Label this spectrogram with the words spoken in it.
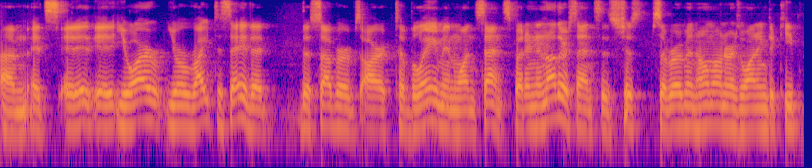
Um, it's it, it, you are you're right to say that the suburbs are to blame in one sense, but in another sense, it's just suburban homeowners wanting to keep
